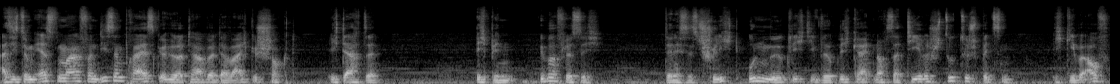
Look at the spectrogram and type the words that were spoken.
Als ich zum ersten Mal von diesem Preis gehört habe, da war ich geschockt. Ich dachte, ich bin überflüssig. Denn es ist schlicht unmöglich, die Wirklichkeit noch satirisch zuzuspitzen. Ich gebe auf.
